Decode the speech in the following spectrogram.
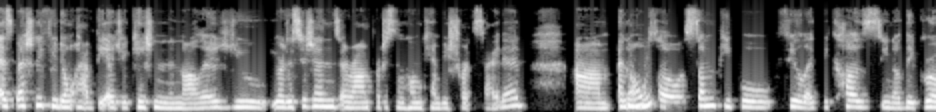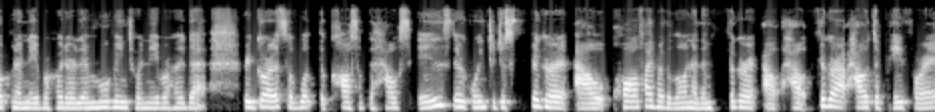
especially if you don't have the education and the knowledge, you your decisions around purchasing a home can be short sighted. Um, and mm-hmm. also, some people feel like because you know they grew up in a neighborhood or they're moving to a neighborhood that, regardless of what the cost of the house is, they're going to just figure it out, qualify for the loan, and then figure it out how figure out how to pay for it.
